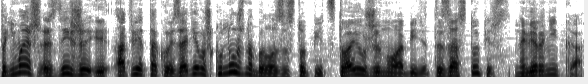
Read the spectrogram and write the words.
понимаешь, здесь же э, ответ такой. За девушку нужно было заступиться, твою жену обидят, ты заступишься? Наверняка.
